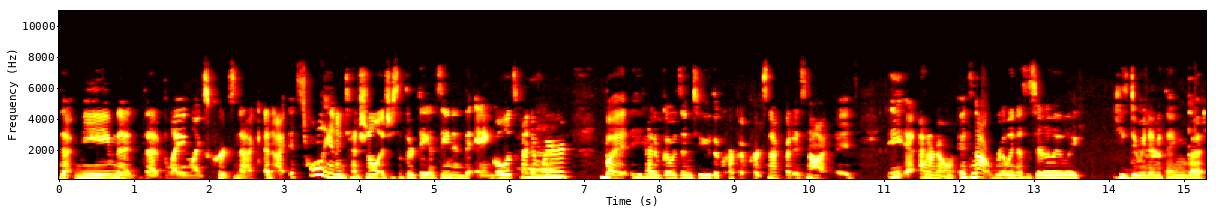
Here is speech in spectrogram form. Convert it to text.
that meme that that Blaine likes Kurt's neck, and I, it's totally unintentional. It's just that they're dancing and the angle is kind of weird. But he kind of goes into the crook of Kurt's neck, but it's not. It's he, I don't know. It's not really necessarily like he's doing anything, but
